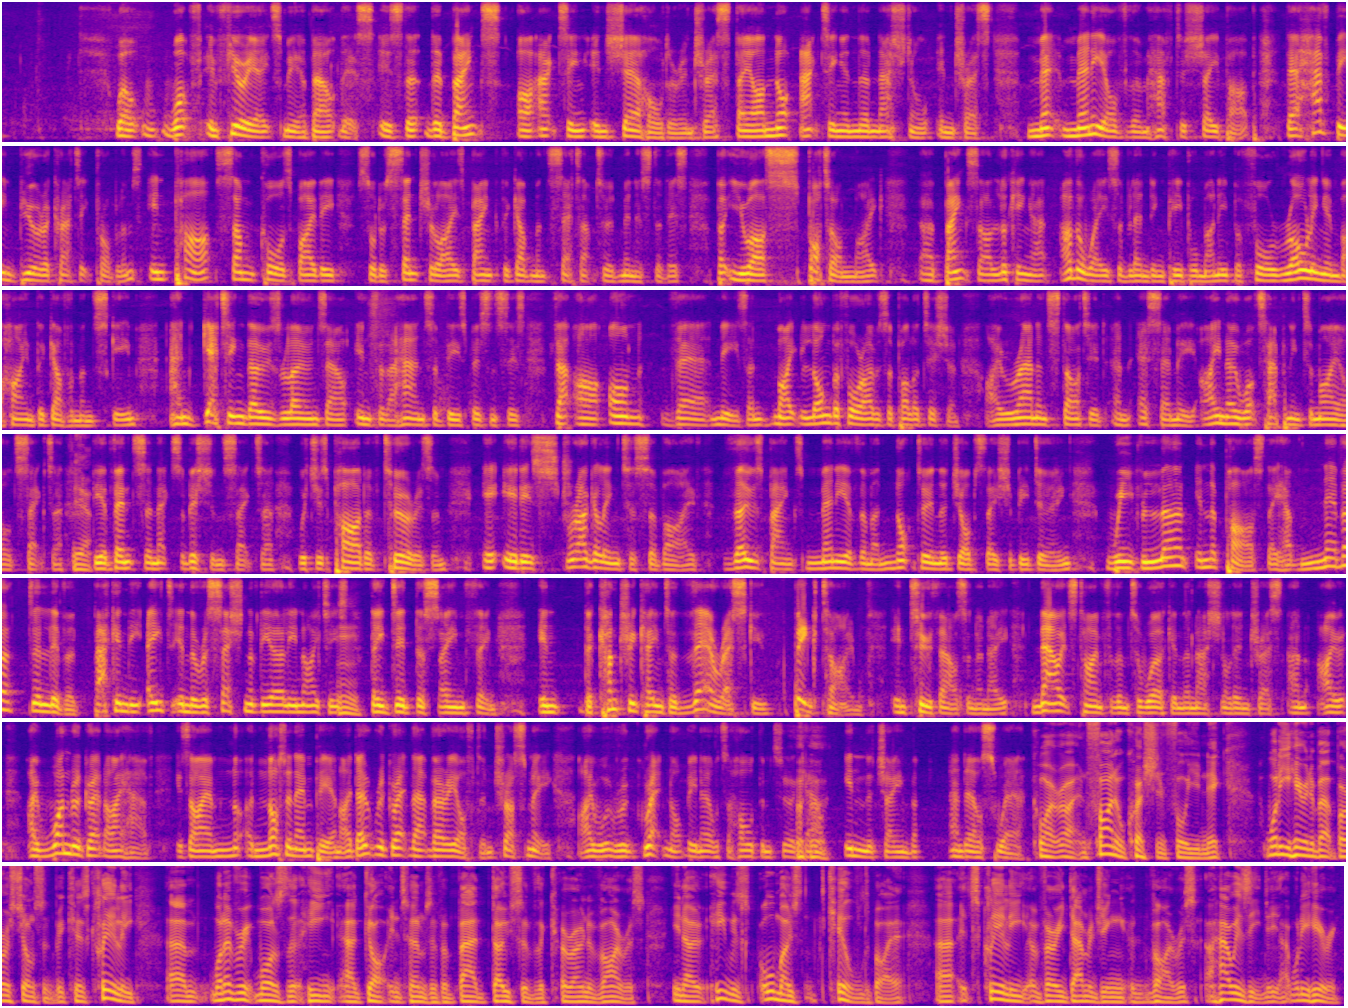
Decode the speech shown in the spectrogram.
Well, what infuriates me about this is that the banks are acting in shareholder interest. They are not acting in the national interest. many of them have to shape up. There have been bureaucratic problems, in part, some caused by the sort of centralized bank the government set up to administer this. But you are spot on, Mike uh, banks are looking at other ways of lending people money before rolling in behind the government scheme and getting those loans out into the hands of these businesses that are on their knees. And Mike, long before I was a politician, I ran and started an SME. I know what's happening to my old sector, yeah. the events and exhibition sector, which is part of tourism. it, it is struggling to survive. Those banks, many of them are not doing the jobs they should be doing. We've learned in the the past, they have never delivered. Back in the eight in the recession of the early 90s, mm. they did the same thing. In the country came to their rescue big time in 2008. Now it's time for them to work in the national interest. And I, I one regret I have is I am not, not an MP, and I don't regret that very often. Trust me, I will regret not being able to hold them to account in the chamber and elsewhere. Quite right. And final question for you, Nick what are you hearing about Boris Johnson? Because clearly, um, whatever it was that he uh, got in terms of a bad dose of the coronavirus, you know, he was almost killed by it. Uh, it's clearly a very damaging virus. How is he? What are you hearing?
